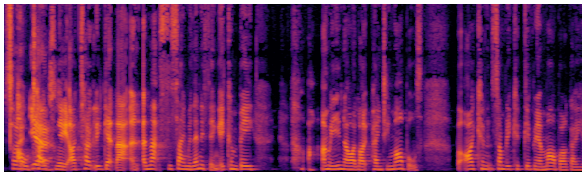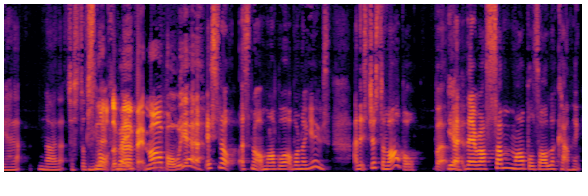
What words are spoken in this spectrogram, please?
So Mm. Oh, yeah, totally. I totally get that. And, and that's the same with anything. It can be, I mean, you know, I like painting marbles, but I can, somebody could give me a marble. I'll go, yeah, that, no, that just doesn't it's not the perfect marble. Yeah, It's not, it's not a marble I want to use. And it's just a marble. But Yeah. there, there are some marbles I'll look at and think,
